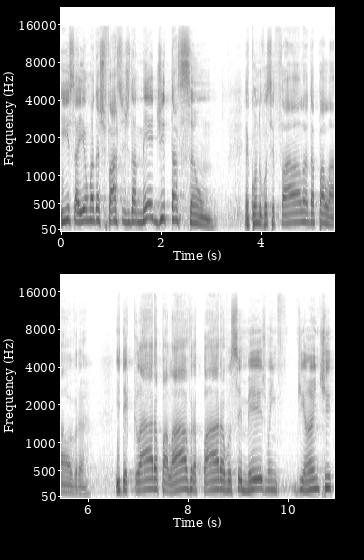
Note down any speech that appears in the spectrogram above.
E isso aí é uma das faces da meditação. É quando você fala da palavra e declara a palavra para você mesmo em diante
